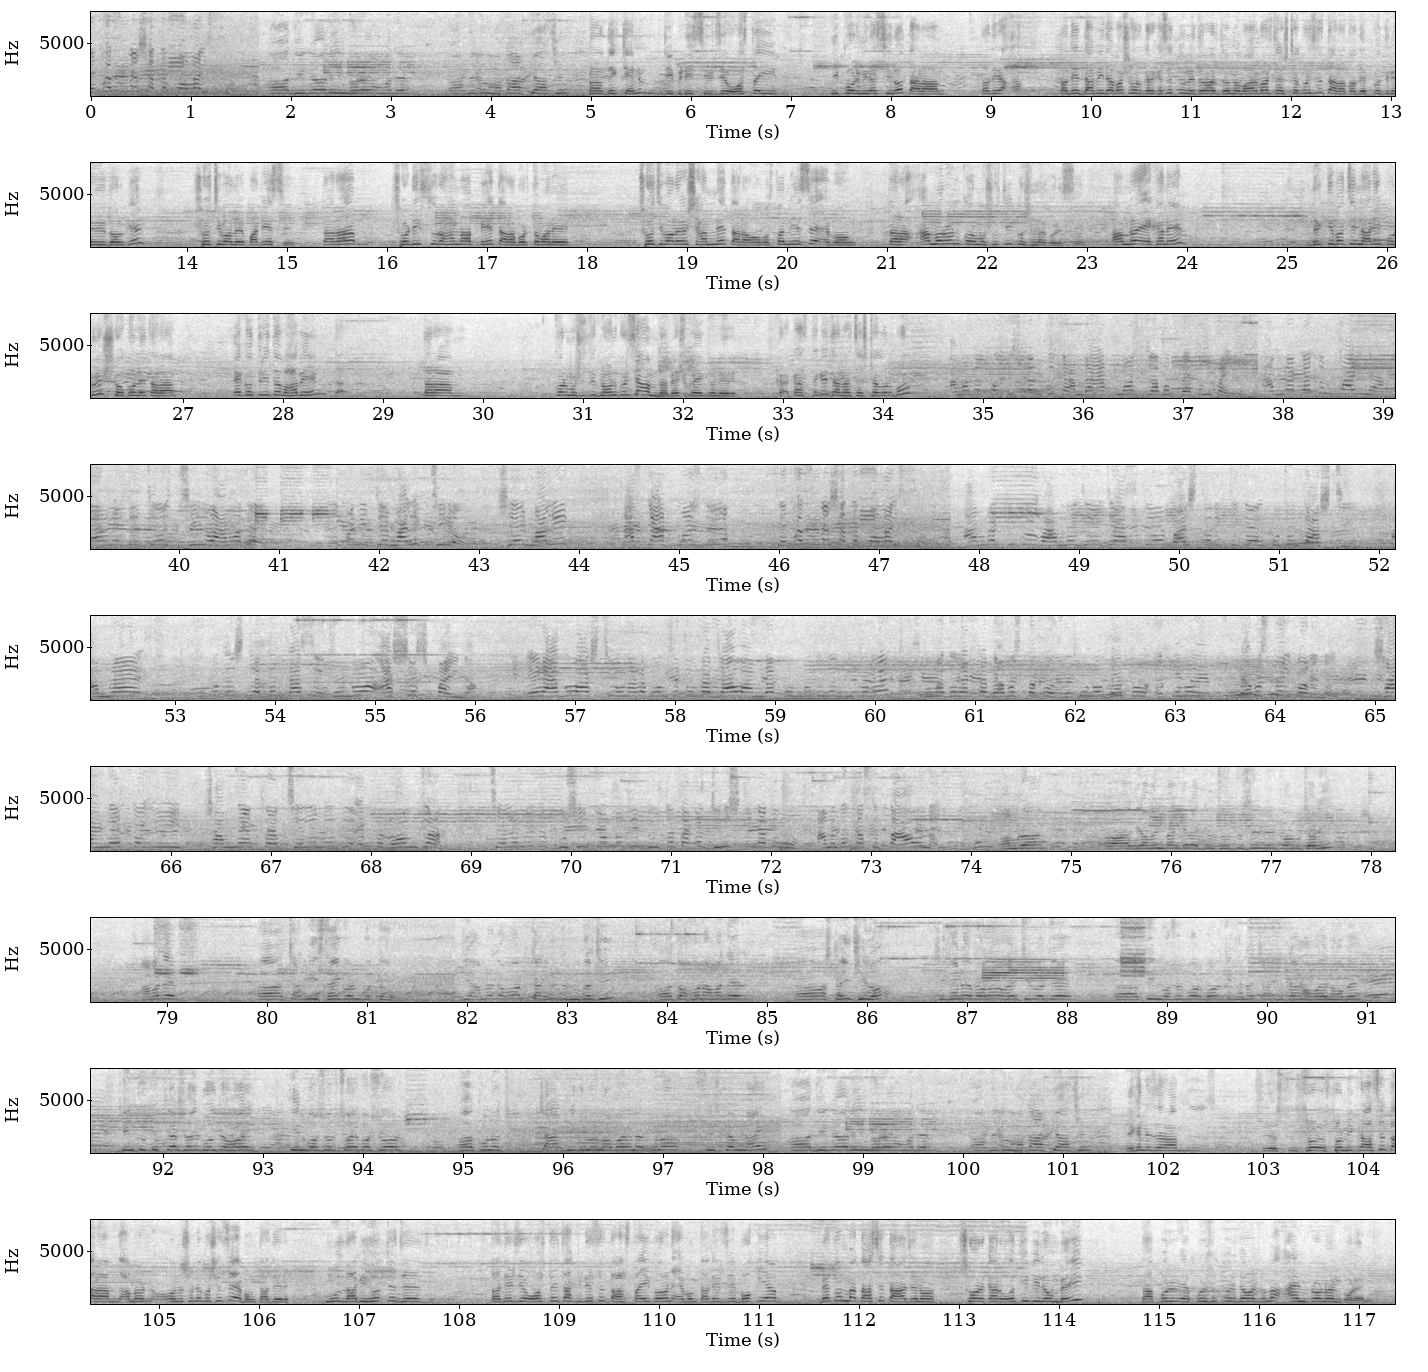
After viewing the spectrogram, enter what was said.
শেখ হাসিনার সাথে পলাইছে। দীর্ঘদিন ধরে আমাদের বেতন ভাতা আটকে আছে। আপনারা দেখছেন ডিপিডিসির যে অস্থায়ী ই কর্মীরা ছিল তারা তাদের তাদের দাবি দাবা সরকারের কাছে তুলে ধরার জন্য বারবার চেষ্টা করেছে। তারা তাদের প্রতিনিধি দলকে সচিবালয়ে পাঠিয়েছে। তারা সঠিক সুরাহা না পেয়ে তারা বর্তমানে সচিবালয়ের সামনে তারা অবস্থান নিয়েছে এবং তারা আমরণ কর্মসূচি ঘোষণা করেছে। আমরা এখানে দেখতে পাচ্ছি নারী পুরুষ সকলে তারা একত্রিতভাবে তারা কর্মসূচি গ্রহণ করেছে। আমরা বেশ কয়েকজনের কাছ থেকে জানার চেষ্টা করব। আমাদের প্রতিষ্ঠান থেকে আমরা আট মাস যাবত বেতন পাই। আমরা বেতন পাই না, কারণ এই যে যে ছিল আমাদের কোম্পানির যে মালিক ছিল, সেই মালিক আজকে আট মাস ধরে শেখ হাসিনার সাথে পলাইছে। আমরা কি করব? আমরা যে এই যে আজকে বাইশ তারিখ থেকে এই পর্যন্ত আসছি, আমরা উপদেষ্টাদের কাছে কোনো আশ্বাস পাই না। এর আগেও আসছি, ওনারা বলছে, তোমরা যাও, আমরা পনেরো দিনের ভিতরে তোমাদের একটা ব্যবস্থা করব। কোনো কোনো ব্যবস্থাই করে নাই। সামনে একটা ঈদ, সামনে একটা ছেলে মেয়েদের, একটা রমজান। ছেলে মেয়েদের খুশির জন্য যে দুইটা টাকার জিনিস কিনা দেবো, আমাদের কাছে তাও নাই। আমরা গ্রামীণ ব্যাংকের একজন চৌদ্দ শ্রেণির কর্মচারী। আমাদের চাকরি স্থায়ীকরণ করতে হবে। যে আমরা যখন চাকরিতে ঢুকেছি তখন আমাদের অস্থায়ী ছিল। সেখানে বলা হয়েছিল যে তিন বছর পর পর যেখানে চাকরিটা নবায়ন হবে। কিন্তু দুঃখের সহিত বলতে হয়, তিন বছর, ছয় বছর কোনো চাকরি, কোনো নবায়নের কোনো সিস্টেম নাই। দীর্ঘদিন ধরে আমাদের বেতন ভাতা আটকে আছে। এখানে যারা শ্রমিকরা আছে, তারা আমার অনশনে বসেছে এবং তাদের মূল দাবি হচ্ছে যে তাদের যে অস্থায়ী চাকরি দিয়েছে তা স্থায়ীকরণ এবং তাদের যে বকেয়া বেতন ভাতা আছে তা যেন সরকার অতি বিলম্বেই তা পরিশোধ করে দেওয়ার জন্য আইন প্রণয়ন করেন।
